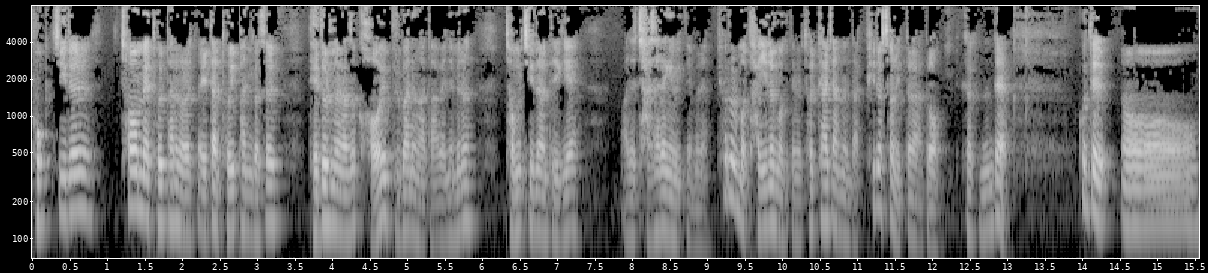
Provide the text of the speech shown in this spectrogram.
복지를 처음에 도입하는 걸 일단 도입한 것을 되돌려나가서 거의 불가능하다. 왜냐면은 정치인한테 이게 아주 자살행위이기 때문에 표를 뭐 다 잃는 거기 때문에 절대 하지 않는다. 필요성은 있더라도 그렇게 했는데 근데 어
